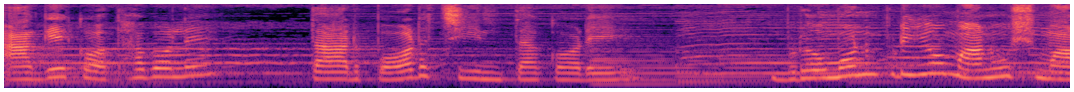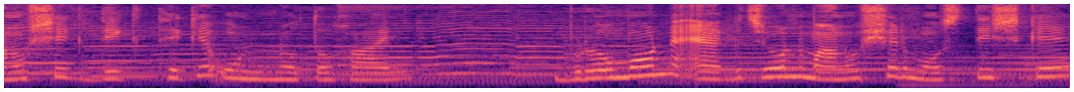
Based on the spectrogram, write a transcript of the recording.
আগে কথা বলে, তারপর চিন্তা করে। ভ্রমণপ্রিয় মানুষ মানসিক দিক থেকে উন্নত হয়। ভ্রমণ একজন মানুষের মস্তিষ্কে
